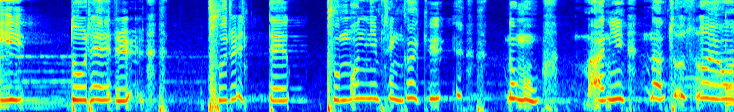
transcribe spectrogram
이 노래를 부를 때 부모님 생각이 너무 많이 나서서요.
